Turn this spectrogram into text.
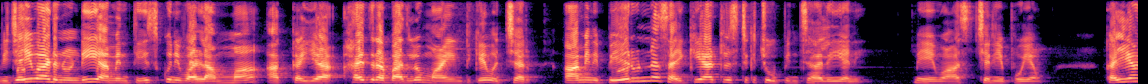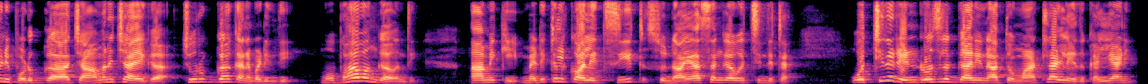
విజయవాడ నుండి ఆమెను తీసుకుని వాళ్ళ అమ్మ అక్కయ్య హైదరాబాద్లో మా ఇంటికే వచ్చారు. ఆమెని పేరున్న సైకియాట్రిస్ట్కి చూపించాలి అని. మేము ఆశ్చర్యపోయాం. కళ్యాణి పొడుగ్గా చామనచాయగా చురుగ్గా కనబడింది. ముభావంగా ఉంది. ఆమెకి మెడికల్ కాలేజ్ సీట్ సునాయాసంగా వచ్చిందిట. వచ్చిన రెండు రోజులకు గాని నాతో మాట్లాడలేదు కళ్యాణి.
